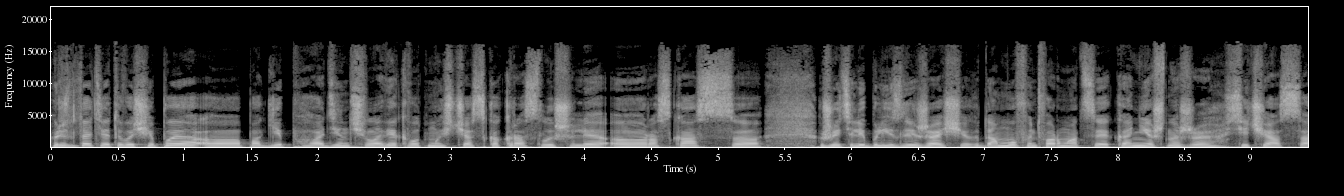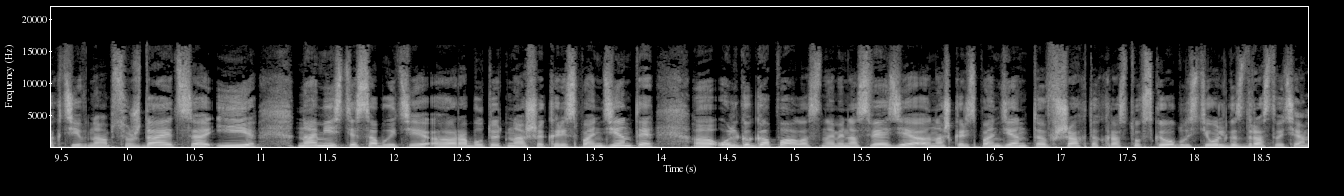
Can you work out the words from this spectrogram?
В результате этого ЧП э, погиб один человек. Вот мы сейчас как раз слышали э, рассказ э, жителей близлежащих домов. Информация, конечно же, сейчас активно обсуждается. И на месте событий работают наши корреспонденты. Ольга Гапала с нами на связи, наш корреспондент в шахтах Ростовской области. Ольга, здравствуйте.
